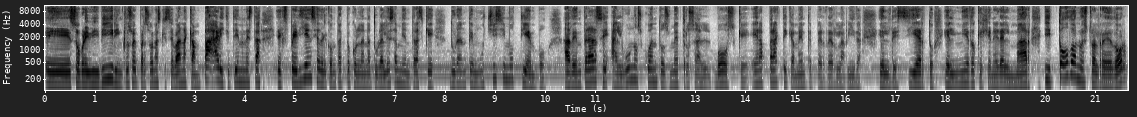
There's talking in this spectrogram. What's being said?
eh, sobrevivir, incluso hay personas que se van a acampar y que tienen esta experiencia del contacto con la naturaleza, mientras que durante muchísimo tiempo adentrarse algunos cuantos metros al bosque era prácticamente perder la vida, el desierto, el miedo que genera el mar y todo a nuestro alrededor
